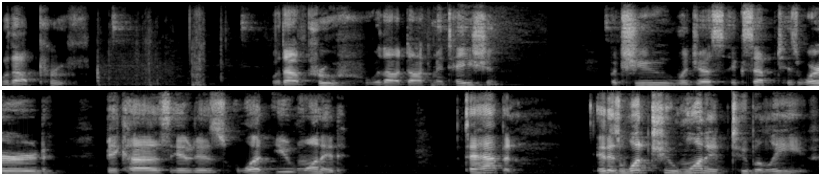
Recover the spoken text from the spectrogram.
without proof? Without proof, without documentation. But you would just accept his word because it is what you wanted to happen. It is what you wanted to believe.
